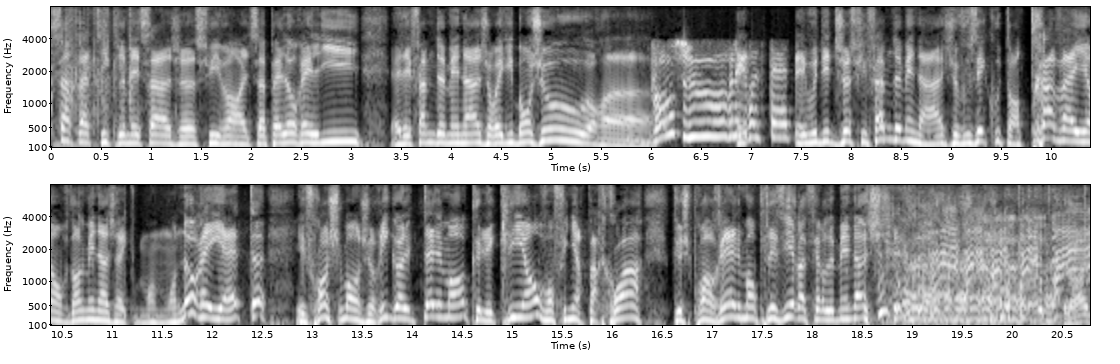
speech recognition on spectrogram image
sympathique le message suivant. Elle s'appelle Aurélie. Elle est femme de ménage. Aurélie, bonjour. Bonjour les Et- grosses têtes. Et vous dites, je suis femme de ménage, je vous écoute en travaillant dans le ménage avec mon, mon oreillette, et franchement, je rigole tellement que les clients vont finir par croire que je prends réellement plaisir à faire le ménage chez eux. C'est drôle,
